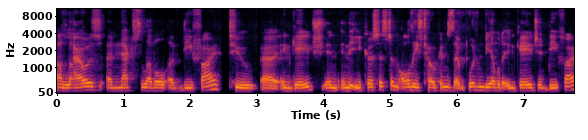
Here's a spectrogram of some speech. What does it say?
allows a next level of DeFi to uh, engage in, in the ecosystem, all these tokens that wouldn't be able to engage in DeFi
